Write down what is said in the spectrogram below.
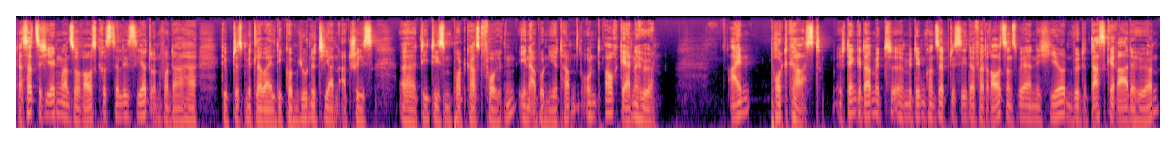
Das hat sich irgendwann so rauskristallisiert und von daher gibt es mittlerweile die Community an Achis, äh, die diesem Podcast folgen, ihn abonniert haben und auch gerne hören. Ein Podcast. Ich denke, damit, äh, mit dem Konzept ist jeder vertraut, sonst wäre er nicht hier und würde das gerade hören.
